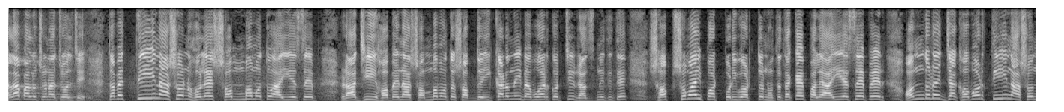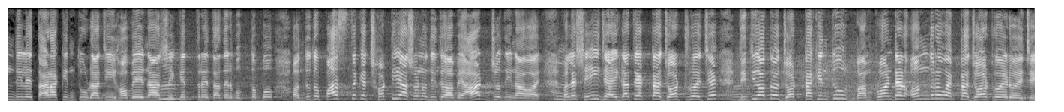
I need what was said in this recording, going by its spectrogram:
আলাপ আলোচনা চলছে। তবে তিন আসন হলে সম্ভবত আইএসএফ রাজি হবে না। সম্ভবত শব্দ এই কারণেই ব্যবহার করছি রাজনীতিতে সব সময় পট পরিবর্তন হতে থাকে। ফলে আইএসএফ এর অন্দরের যা খবর তিন আসন দিলে তারা কিন্তু রাজি হবে না। সেক্ষেত্রে তাদের বক্তব্য অন্তত পাঁচ থেকে ছটি আসনও দিতে হবে আট যদি না হয়। ফলে সেই জায়গাতে একটা জট রয়েছে। দ্বিতীয়ত জটটা কিন্তু বামফ্রন্টের অন্দরেও একটা জট হয়ে রয়েছে।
